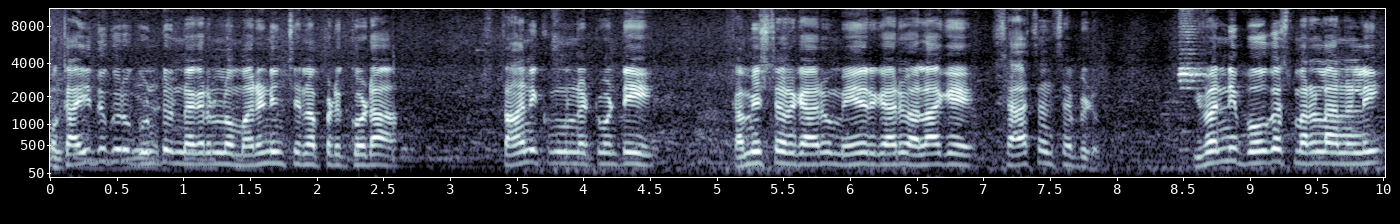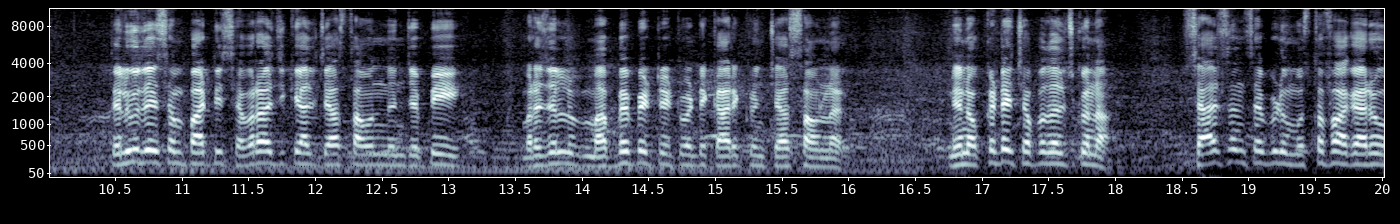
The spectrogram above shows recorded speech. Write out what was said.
ఒక ఐదుగురు గుంటూరు నగరంలో మరణించినప్పటికి కూడా స్థానికంగా ఉన్నటువంటి కమిషనర్ గారు మేయర్ గారు అలాగే శాసనసభ్యుడు. ఇవన్నీ బోగస్ మరలానని తెలుగుదేశం పార్టీ శవరాజకీయాలు చేస్తూ ఉందని చెప్పి ప్రజలు మభ్యపెట్టేటువంటి కార్యక్రమం చేస్తూ ఉన్నారు. నేను ఒక్కటే చెప్పదలుచుకున్నా శాసనసభ్యుడు ముస్తఫా గారు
